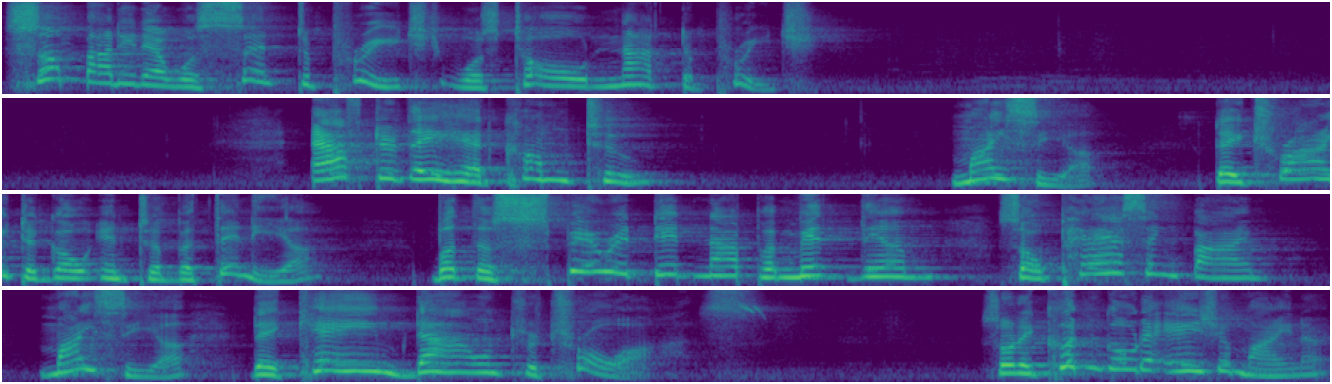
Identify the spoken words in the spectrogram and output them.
Somebody that was sent to preach was told not to preach After they had come to Mysia, they tried to go into Bithynia, but the Spirit did not permit them. So, passing by Mysia, they came down to Troas. So, they couldn't go to Asia Minor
